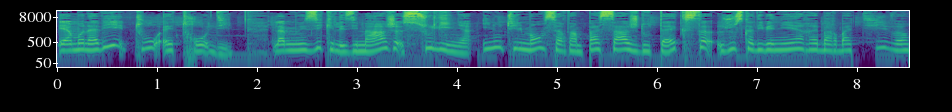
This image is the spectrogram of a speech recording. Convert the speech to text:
Et à mon avis, tout est trop dit. La musique et les images soulignent inutilement certains passages du texte jusqu'à devenir rébarbative.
